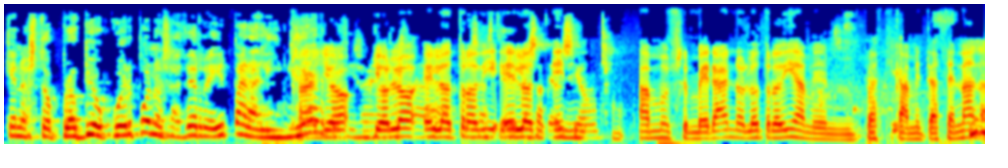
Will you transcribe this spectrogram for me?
que nuestro propio cuerpo nos hace reír para aliviar. Claro, yo, lo- el otro día, el en- vamos, en verano, el otro día, me- prácticamente hace nada,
